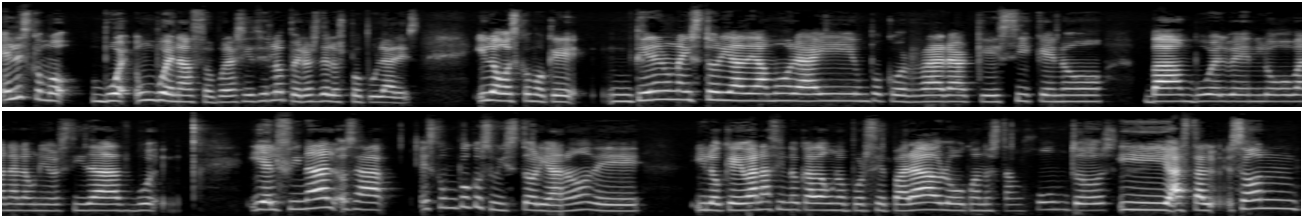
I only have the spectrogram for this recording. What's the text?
él es como un buenazo, por así decirlo, pero es de los populares. Y luego es como que mm, tienen una historia de amor ahí un poco rara, que sí, que no, van, vuelven, luego van a la universidad. Y el final, o sea, es como un poco su historia, ¿no? De y lo que van haciendo cada uno por separado, luego cuando están juntos. Y hasta son,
